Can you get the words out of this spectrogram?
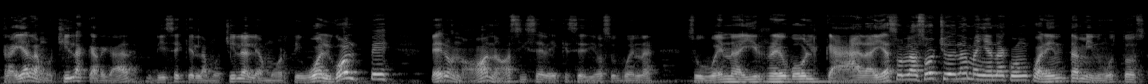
traía la mochila cargada, dice que la mochila le amortiguó el golpe, pero no, no, así se ve que se dio su buena su buena y revolcada. Ya son las 8 de la mañana con 40 minutos.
